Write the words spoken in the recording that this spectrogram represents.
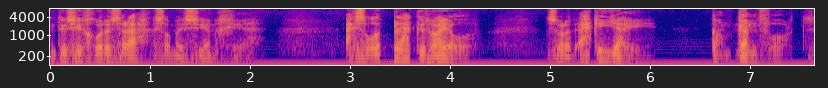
En toe sê God is reg, ek sal my seun gee. Ek sal 'n plek ruil sodat ek en jy kan kind word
